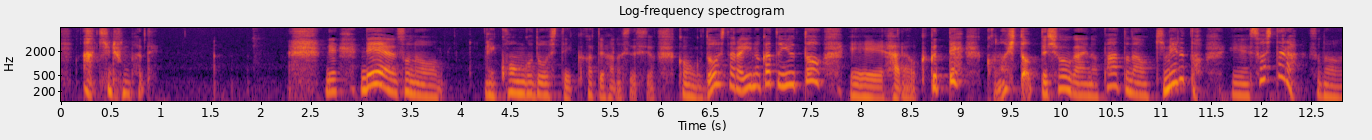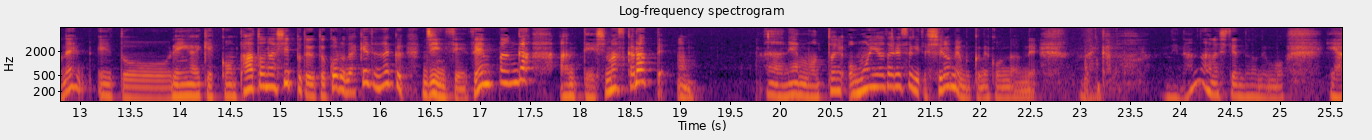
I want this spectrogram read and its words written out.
飽きるまで。ででその今後どうしていくかという話ですよ。今後どうしたらいいのかというと、えー、腹をくくってこの人って生涯のパートナーを決めると、えー、そしたらそのね、えーと、恋愛結婚パートナーシップというところだけでなく人生全般が安定しますからって、うん。あね、本当に思い当たりすぎて白目向くねこんなんね。なんかもう、ね、何の話してんだろうねもう。いや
